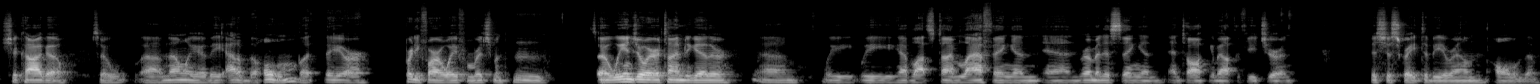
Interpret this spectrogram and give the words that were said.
Chicago. So uh, not only are they out of the home, but they are pretty far away from Richmond. Mm so we enjoy our time together. Um, we we have lots of time laughing and and reminiscing and and talking about the future, and it's just great to be around all of them.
